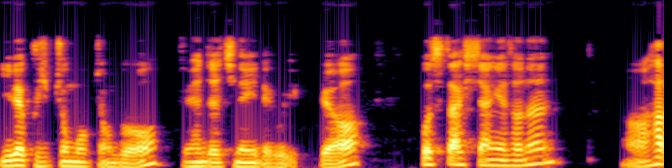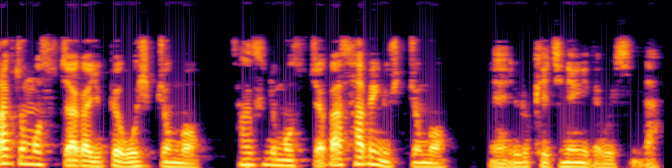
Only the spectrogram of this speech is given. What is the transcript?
290 종목 정도 현재 진행이 되고 있고요. 코스닥 시장에서는 어, 하락 종목 숫자가 650 종목, 상승 종목 숫자가 460 종목 예, 이렇게 진행이 되고 있습니다.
